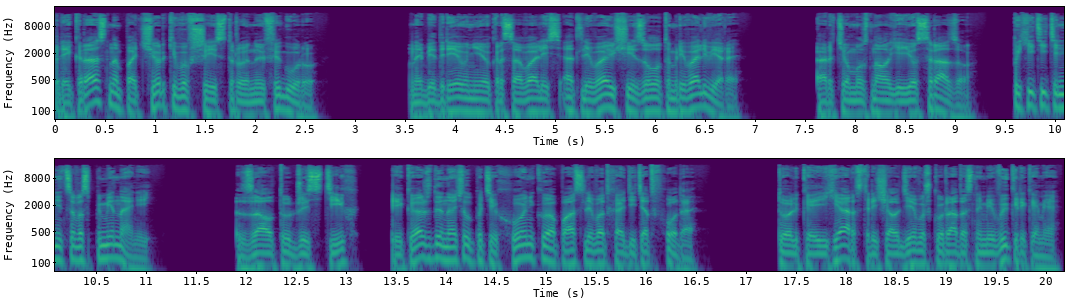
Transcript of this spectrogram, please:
прекрасно подчеркивавшие стройную фигуру. На бедре у нее красовались отливающие золотом револьверы. Артем узнал ее сразу. Похитительница воспоминаний. Зал тут же стих, и каждый начал потихоньку опасливо отходить от входа. Только Яр встречал девушку радостными выкриками,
